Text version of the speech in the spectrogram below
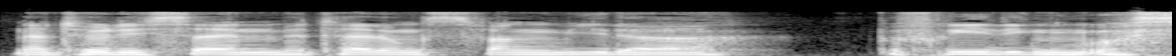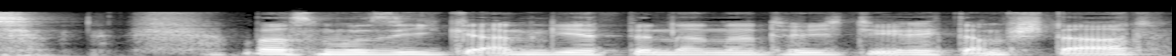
natürlich seinen Mitteilungszwang wieder befriedigen muss, was Musik angeht, bin dann natürlich direkt am Start.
